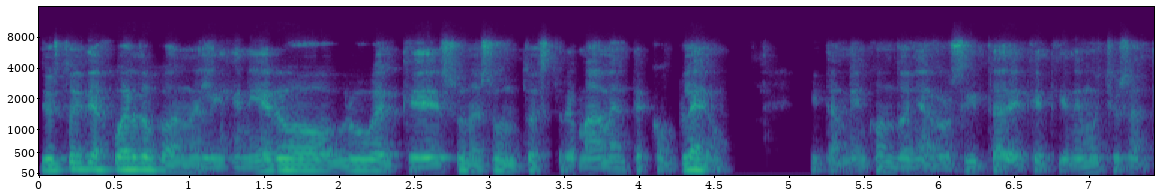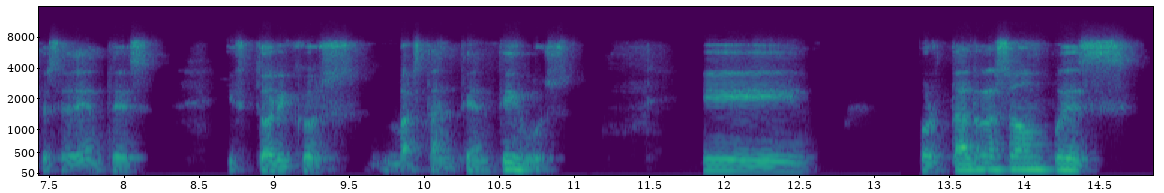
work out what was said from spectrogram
Yo estoy de acuerdo con el ingeniero Gruber que es un asunto extremadamente complejo y también con doña Rosita de que tiene muchos antecedentes históricos bastante antiguos. Y por tal razón, pues,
